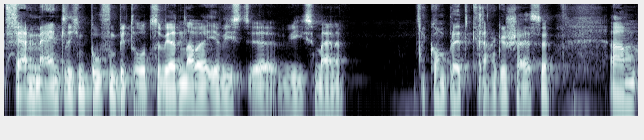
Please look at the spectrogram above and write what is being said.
vermeintlichen Buffen bedroht zu werden, aber ihr wisst, äh, wie ich es meine. Komplett kranke Scheiße. Ähm,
